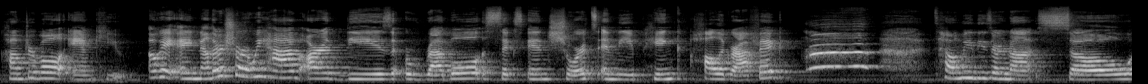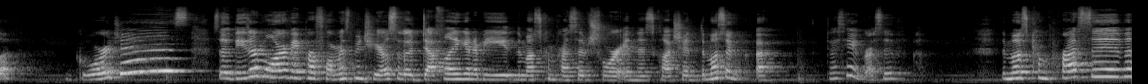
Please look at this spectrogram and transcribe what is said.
comfortable and cute. Okay, another short we have are these Rebel six inch shorts in the pink holographic. Ah, tell me these are not so gorgeous. So these are more of a performance material, so they're definitely gonna be the most compressive short in this collection. The most, uh, did I say aggressive? The most compressive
